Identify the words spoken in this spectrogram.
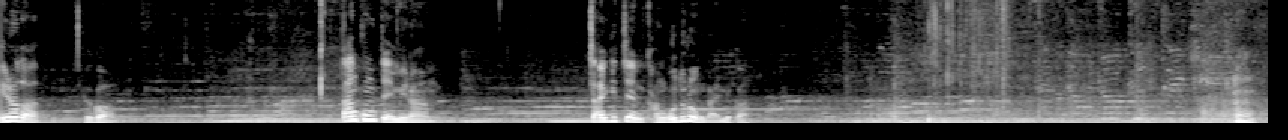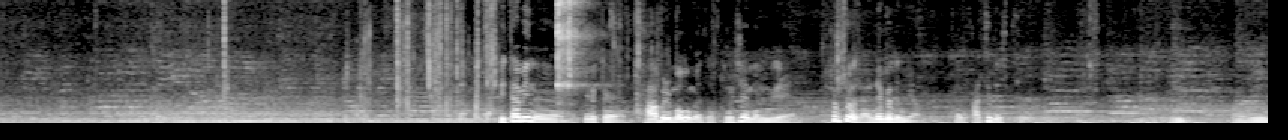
이러다 그거 땅콩잼이랑 딸기잼 광고 들어온 거 아닙니까? 비타민은 이렇게 밥을 먹으면서 동시에 먹는 게 흡수가 잘 되거든요. 그래서 같이 드십시오. 음, 아, 우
